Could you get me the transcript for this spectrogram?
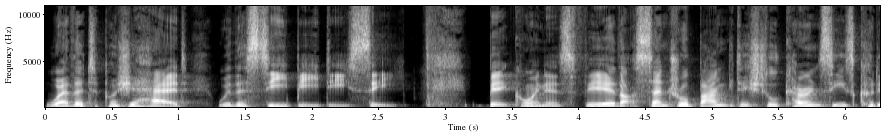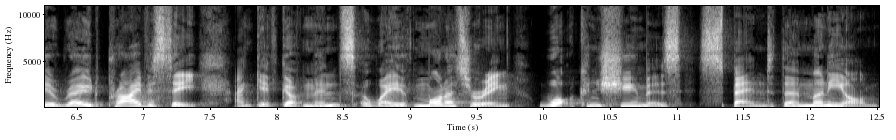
whether to push ahead with a CBDC. Bitcoiners fear that central bank digital currencies could erode privacy and give governments a way of monitoring what consumers spend their money on.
